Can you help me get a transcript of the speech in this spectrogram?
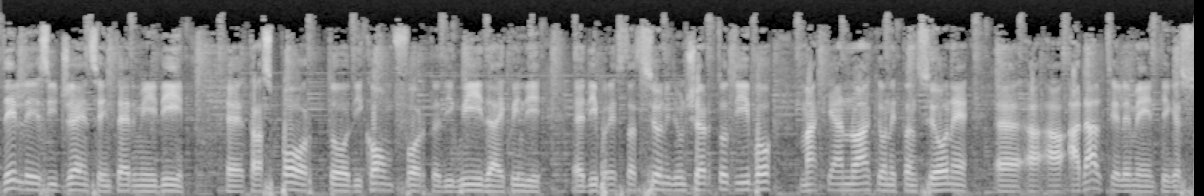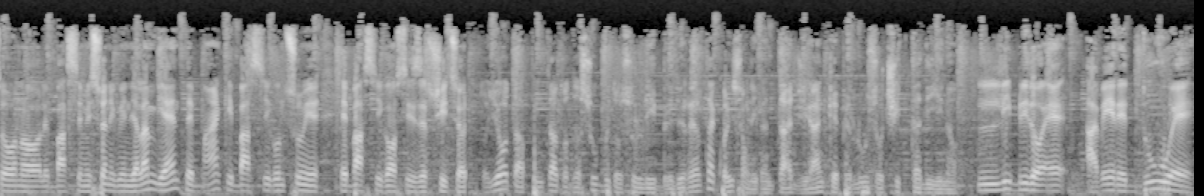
delle esigenze in termini di eh, trasporto, di comfort, di guida e quindi eh, di prestazioni di un certo tipo, ma che hanno anche un'attenzione eh, ad altri elementi che sono le basse emissioni, quindi all'ambiente, ma anche i bassi consumi e bassi costi di esercizio. Toyota ha puntato da subito sull'ibrido, in realtà quali sono i vantaggi anche per l'uso cittadino? L'ibrido è avere due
